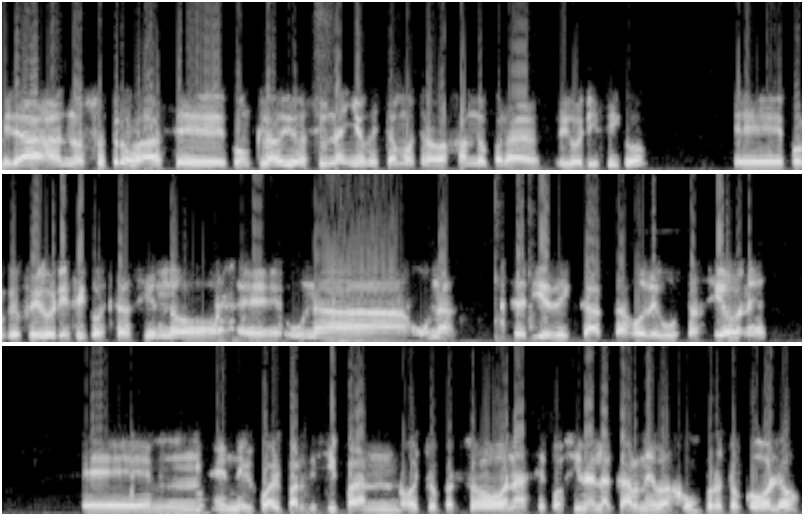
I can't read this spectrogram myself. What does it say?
Mira, nosotros hace con Claudio hace un año que estamos trabajando para el frigorífico, eh, porque el frigorífico está haciendo eh, una, una serie de catas o degustaciones eh, en el cual participan ocho personas, se cocina la carne bajo un protocolo.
